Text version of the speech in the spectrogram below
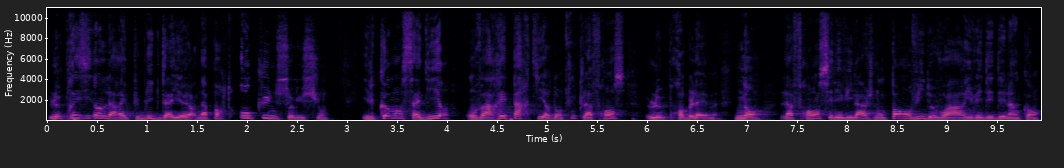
Le président de la République, d'ailleurs, n'apporte aucune solution. Il commence à dire on va répartir dans toute la France le problème. Non, la France et les villages n'ont pas envie de voir arriver des délinquants.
